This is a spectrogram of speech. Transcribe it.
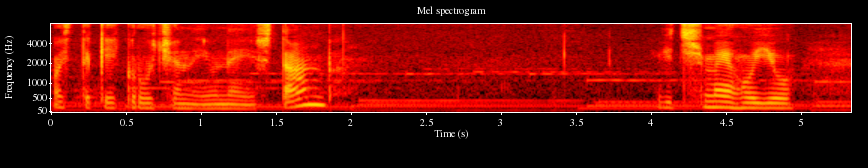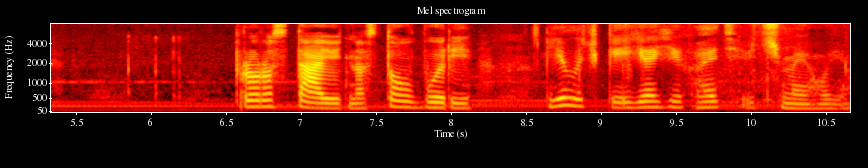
Ось такий кручений у неї штамп. Відшмигую, проростають на стовбурі гілочки, і я їх геть відшмигую.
